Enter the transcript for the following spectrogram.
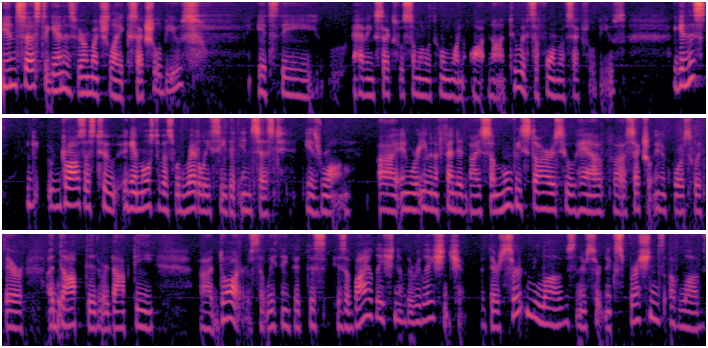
Incest, again, is very much like sexual abuse. It's the having sex with someone with whom one ought not to. It's a form of sexual abuse. Again, this draws us to, again, most of us would readily see that incest is wrong uh, and we're even offended by some movie stars who have uh, sexual intercourse with their adopted or adoptee uh, daughters, that we think that this is a violation of the relationship, that there's certain loves and there's certain expressions of loves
